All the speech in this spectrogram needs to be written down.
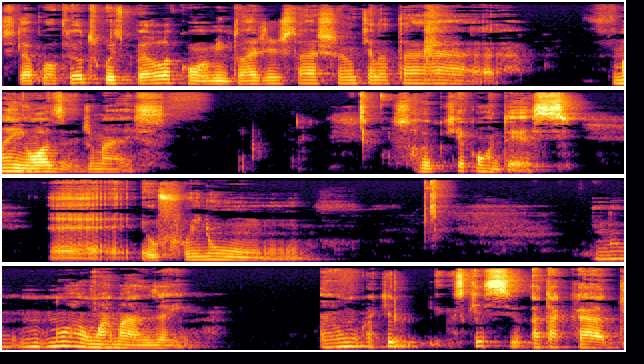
Se der qualquer outra coisa pra ela, ela come. Então a gente tá achando que ela tá manhosa demais. Só que o que acontece? É, eu fui num. Não, não é um armazém. É um. aquele. esqueci. atacado.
